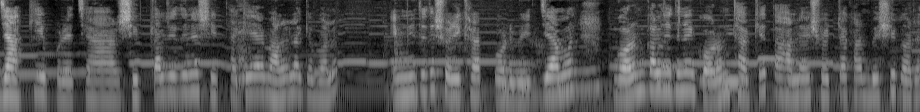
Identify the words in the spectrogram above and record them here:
জাঁকিয়ে পড়েছে। আর শীতকাল যদি না শীত থাকে আর ভালো লাগে বলো? এমনিতে তো শরীর খারাপ করবেই যেমন গরমকালে যদি না গরম থাকে, তাহলে শরীরটা খারাপ বেশি করে।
